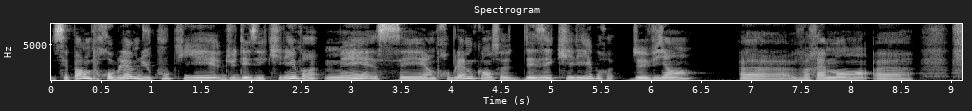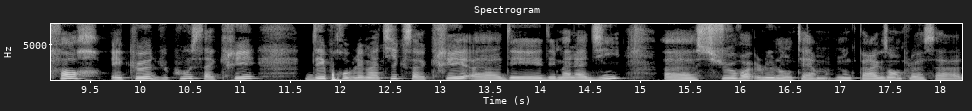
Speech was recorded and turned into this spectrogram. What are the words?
c'est pas un problème du coup qui est du déséquilibre, mais c'est un problème quand ce déséquilibre devient euh, vraiment euh, fort et que du coup ça crée des problématiques, ça crée euh, des, des, maladies sur le long terme. Donc par exemple, ça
